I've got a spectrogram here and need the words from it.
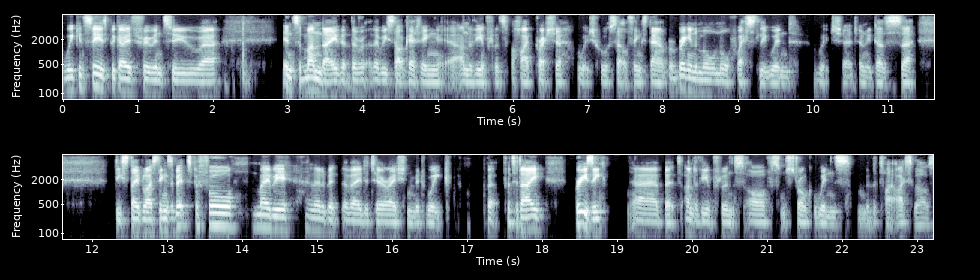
We can see as we go through into uh, into Monday that, the, that we start getting uh, under the influence of a high pressure, which will settle things down, but bringing a more northwesterly wind, which uh, generally does uh, destabilize things a bit before maybe a little bit of a deterioration midweek. But for today, breezy, uh, but under the influence of some stronger winds with the tight isobars.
